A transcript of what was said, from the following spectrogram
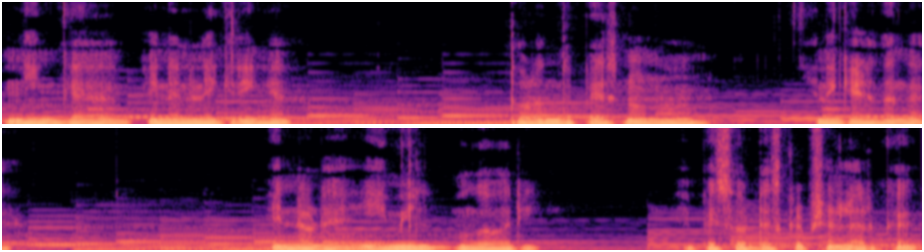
நீங்கள் என்ன நினைக்கிறீங்க? தொடர்ந்து பேசணுன்னா எனக்கு எழுதுங்க. என்னோட இமெயில் முகவரி எபிசோட் டிஸ்கிரிப்ஷனில் இருக்குது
